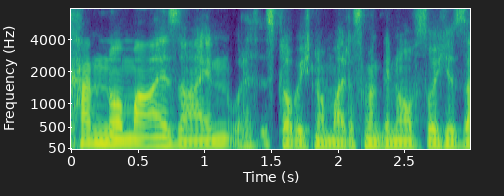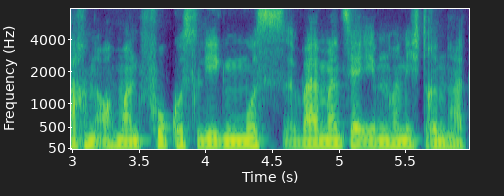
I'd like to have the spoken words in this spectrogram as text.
kann normal sein, oder es ist, glaube ich, normal, dass man genau auf solche Sachen auch mal einen Fokus legen muss, weil man es ja eben noch nicht drin hat.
